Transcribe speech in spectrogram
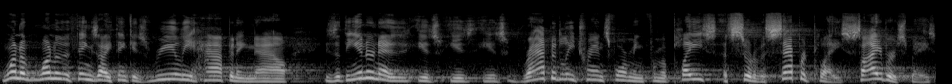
one of, one of the things I think is really happening now is that the internet is, is, is rapidly transforming from a place, a sort of a separate place, cyberspace,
